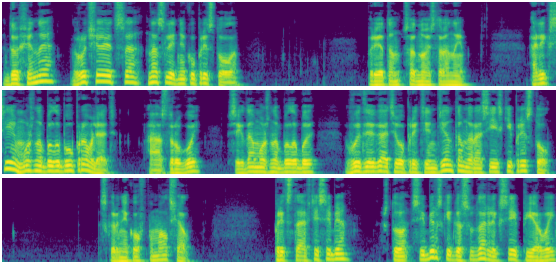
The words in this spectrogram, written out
Дофине вручается наследнику престола. При этом, с одной стороны, Алексеем можно было бы управлять, а с другой всегда можно было бы выдвигать его претендентом на российский престол. Скорняков помолчал. Представьте себе, что сибирский государь Алексей I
